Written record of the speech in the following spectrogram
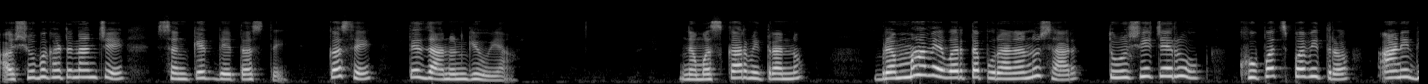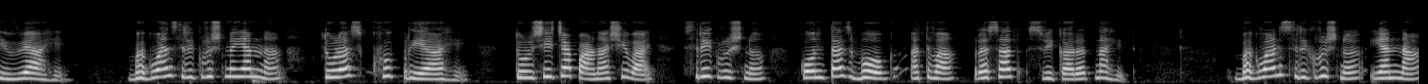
अशुभ घटनांचे संकेत देत असते. कसे? ते जाणून घेऊया. नमस्कार मित्रांनो. ब्रह्मावेवर्त पुराणानुसार तुळशीचे रूप खूपच पवित्र आणि दिव्य आहे. भगवान श्रीकृष्ण यांना तुळस खूप प्रिय आहे. तुळशीच्या पानाशिवाय श्रीकृष्ण कोणताच भोग अथवा प्रसाद स्वीकारत नाहीत. भगवान श्रीकृष्ण यांना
